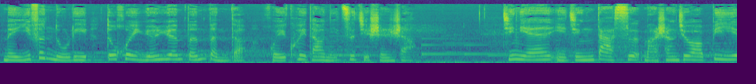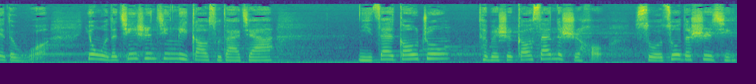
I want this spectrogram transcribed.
每一份努力都会原原本本的回馈到你自己身上。今年已经大四，马上就要毕业的我，用我的亲身经历告诉大家：你在高中。特别是高三的时候，所做的事情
